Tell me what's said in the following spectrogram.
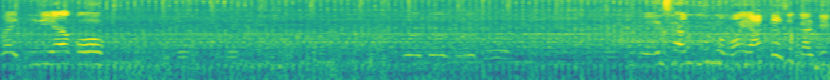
ભાઈ ધીરે આકો સાલમુનો ભાઈ આકે છે ગાડી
